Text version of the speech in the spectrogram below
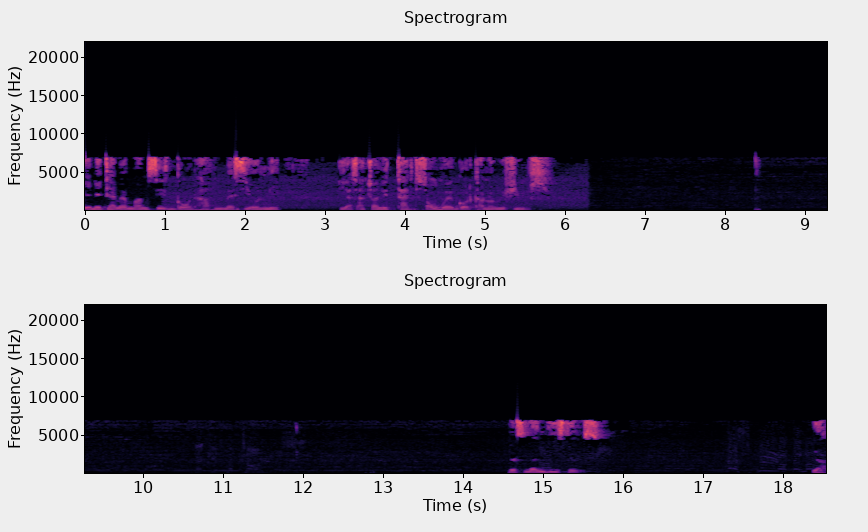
Anytime a man says, God have mercy on me, he has actually touched somewhere God cannot refuse. Let's learn these things. Yeah.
